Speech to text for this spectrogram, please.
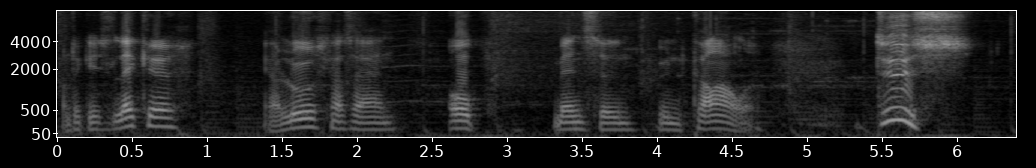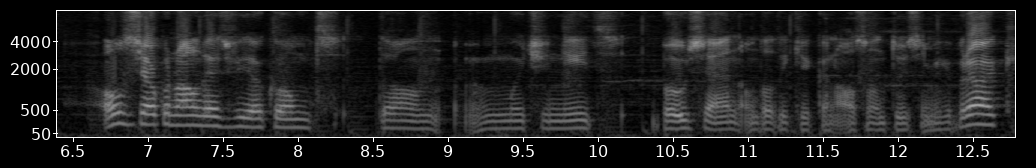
Dat ik eens lekker jaloers ga zijn op mensen hun kanalen. Dus, als jouw kanaal in deze video komt, dan moet je niet boos zijn omdat ik je kanaal zo'n toestemming gebruik.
